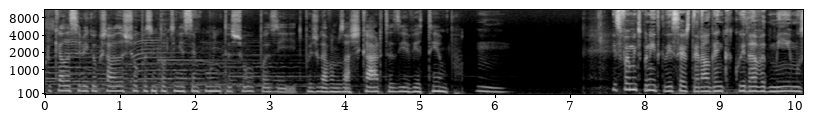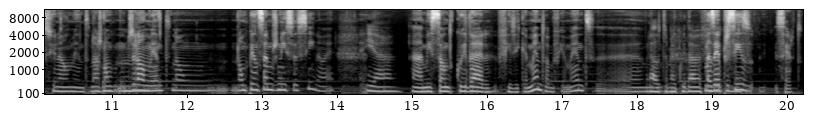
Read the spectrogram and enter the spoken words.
porque ela sabia que eu gostava das sopas, então tinha sempre muitas sopas e depois jogávamos às cartas e havia tempo. Hum. Isso foi muito bonito que disseste, era alguém que cuidava de mim emocionalmente. Nós não, hum. geralmente não, não pensamos nisso assim, não é? Yeah. Há a missão de cuidar fisicamente, obviamente. Ela também cuidava Mas é preciso, certo,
